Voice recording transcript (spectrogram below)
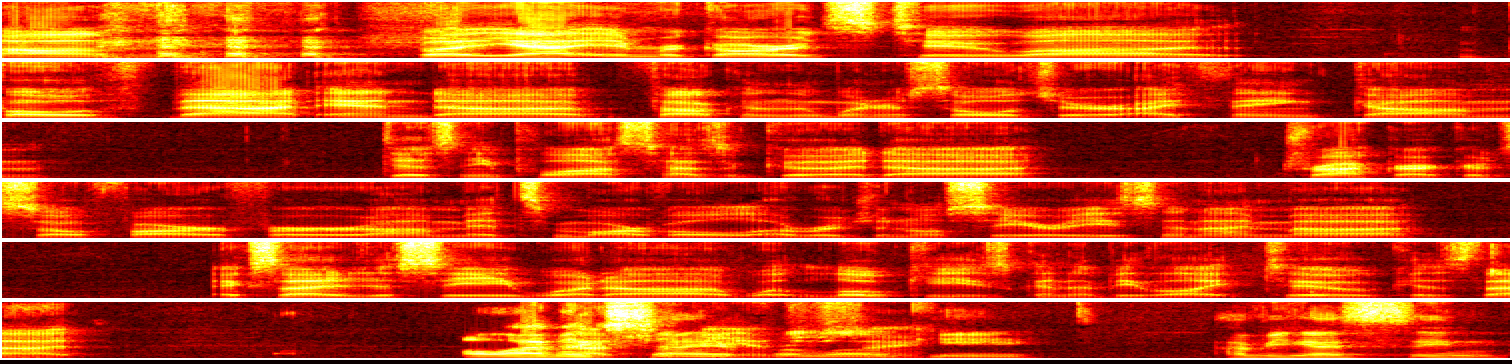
um, but yeah, in regards to uh, both that and uh, Falcon and the Winter Soldier, I think um, Disney Plus has a good uh, track record so far for um, its Marvel original series, and I'm uh, excited to see what uh, what Loki's going to be like too, because that oh, I'm That excited for. Loki. Have you guys seen?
